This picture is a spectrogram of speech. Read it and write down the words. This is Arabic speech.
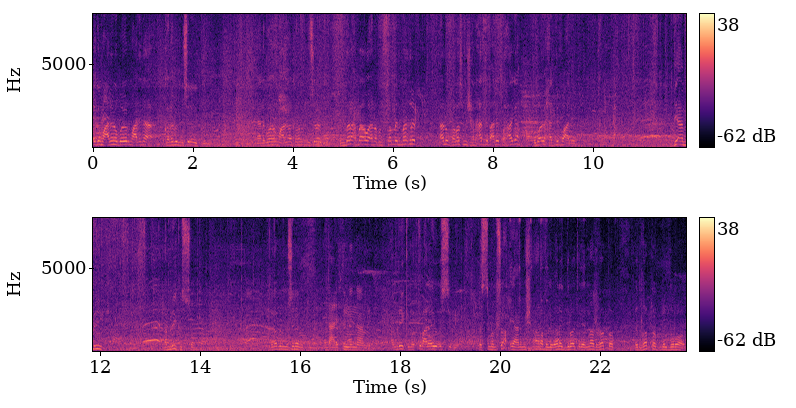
هجموا علينا وبقوا يرموا علينا قنابل مسيله للدموع يعني بقوا يرموا علينا قنابل مسيله للدموع امبارح بقى وإحنا بنصلي المغرب قالوا خلاص مش هنحدف عليكم حاجة وبقوا يحدفوا علينا. دي أمريكا. أمريكا الصوت قنابل مسيله للدموع انت عرفت منين إنها أمريكا؟ امريكي مكتوب عليها USB. بس ممسوح يعني مش هعرف أجيبها لك دلوقتي لأنها اتغطت اتغطت بالبراد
